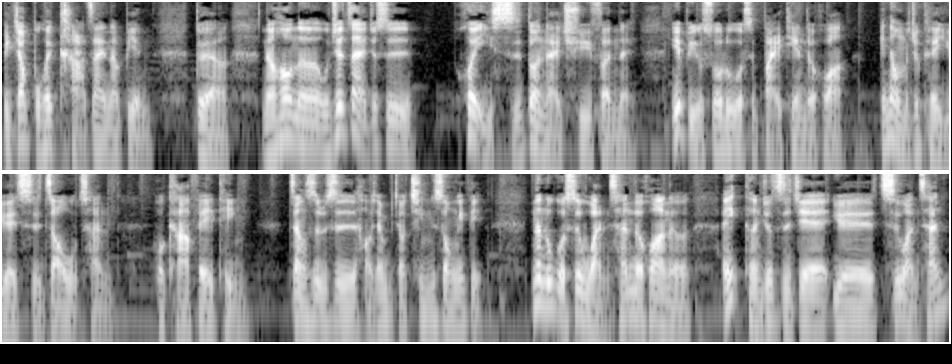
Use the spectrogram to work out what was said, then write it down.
比较不会卡在那边，对啊，然后呢，我觉得再就是会以时段来区分呢，因为比如说如果是白天的话，诶，那我们就可以约吃早午餐或咖啡厅，这样是不是好像比较轻松一点？那如果是晚餐的话呢，诶，可能就直接约吃晚餐，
